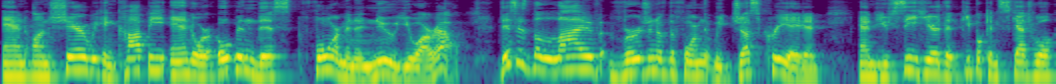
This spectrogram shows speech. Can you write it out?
And on share, we can copy and or open this form in a new URL. This is the live version of the form that we just created. And you see here that people can schedule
